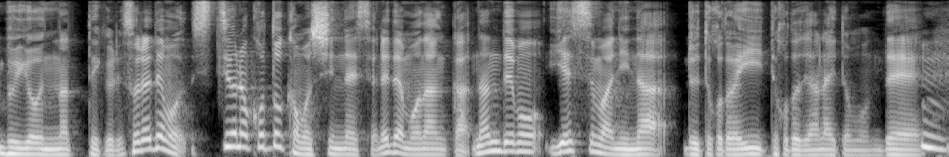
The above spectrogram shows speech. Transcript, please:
ようになってくる。それでも必要なことかもしれないですよね。でもなんか、何でもイエスマンになるってことがいいってことではないと思うんで、うん。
